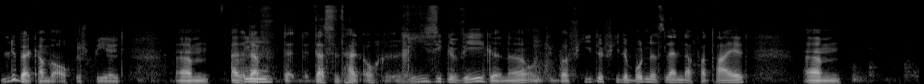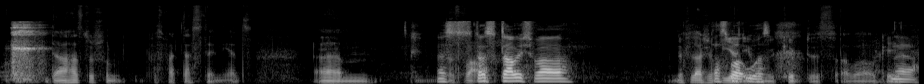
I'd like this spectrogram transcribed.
Lübeck haben wir auch gespielt. Ähm, also mhm. da, das sind halt auch riesige Wege ne? und über viele, viele Bundesländer verteilt. Ähm, da hast du schon, was war das denn jetzt? Ähm, das, das, das glaube ich, war. Eine Flasche Bier, die umgekippt ist, aber okay. Ja.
